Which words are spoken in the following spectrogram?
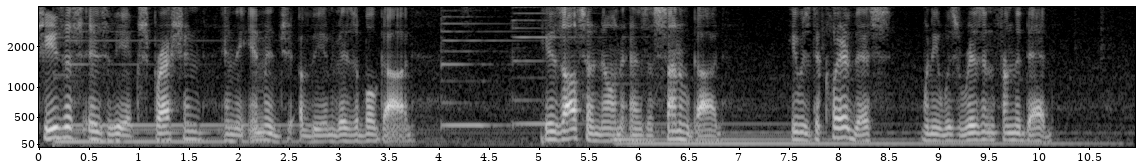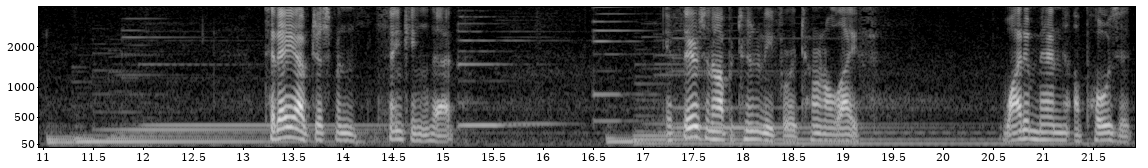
Jesus is the expression and the image of the invisible God. He is also known as the Son of God he was declared this when he was risen from the dead. Today, I've just been thinking that if there's an opportunity for eternal life, why do men oppose it?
